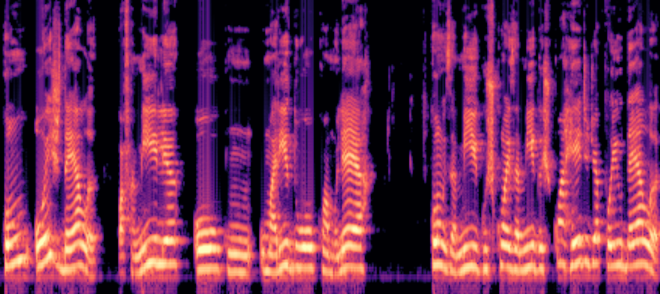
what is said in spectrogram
com os dela, com a família, ou com o marido, ou com a mulher, com os amigos, com as amigas, com a rede de apoio dela.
